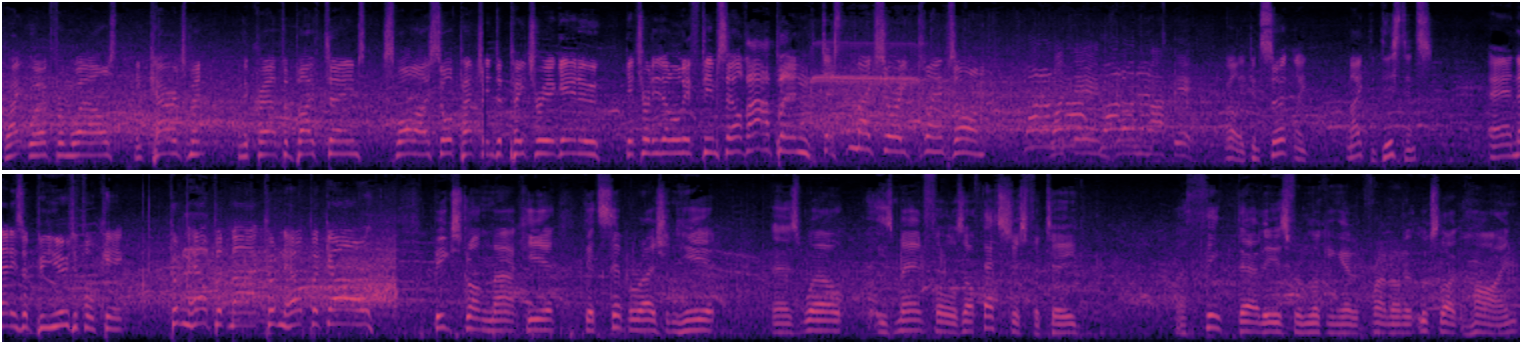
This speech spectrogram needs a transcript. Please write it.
Great work from Wells. Encouragement in the crowd for both teams. Swallow saw Patrick into Petrie again, who gets ready to lift himself up and just make sure he clamps on. Right there, right on the mark there. Well, he can certainly make the distance. And that is a beautiful kick. Couldn't help but mark, couldn't help but goal. Big strong mark here. Gets separation here as well. His man falls off. That's just fatigue. I think that is from looking at it front on. It looks like Hine.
